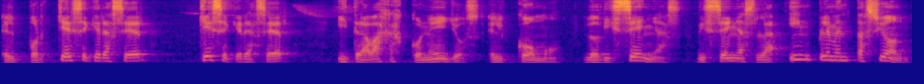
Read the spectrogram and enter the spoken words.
el por qué se quiere hacer, qué se quiere hacer y trabajas con ellos el cómo. Lo diseñas, diseñas la implementación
